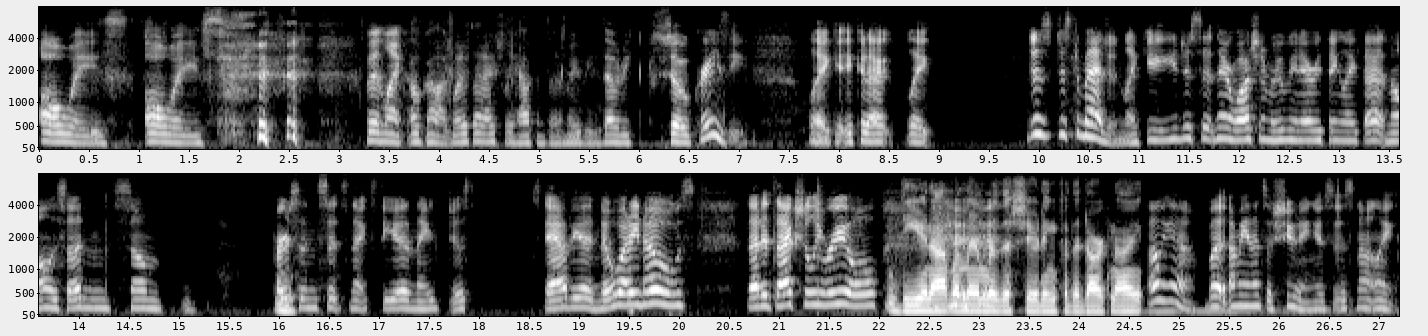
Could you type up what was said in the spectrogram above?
always, always been like, oh god, what if that actually happens in a movie? That would be so crazy. Like it could act like just just imagine like you you just sitting there watching a movie and everything like that and all of a sudden some person sits next to you and they just stab you and nobody knows that it's actually real. Do you not remember the shooting for The Dark Knight? Oh yeah, but I mean that's a shooting. It's it's not like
